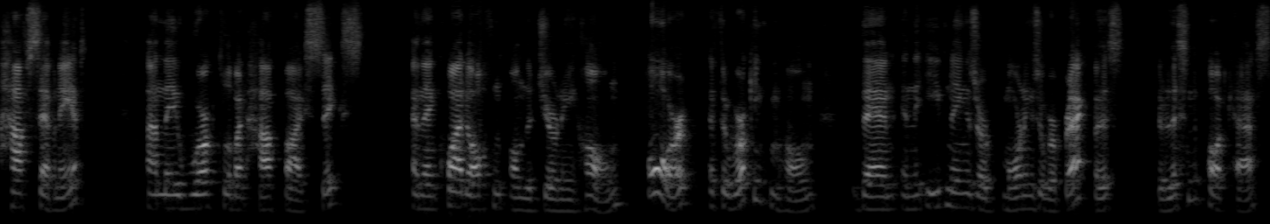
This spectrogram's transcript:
half seven, eight, and they work till about half five, six, and then quite often on the journey home. Or if they're working from home, then in the evenings or mornings over breakfast, they're listening to podcasts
